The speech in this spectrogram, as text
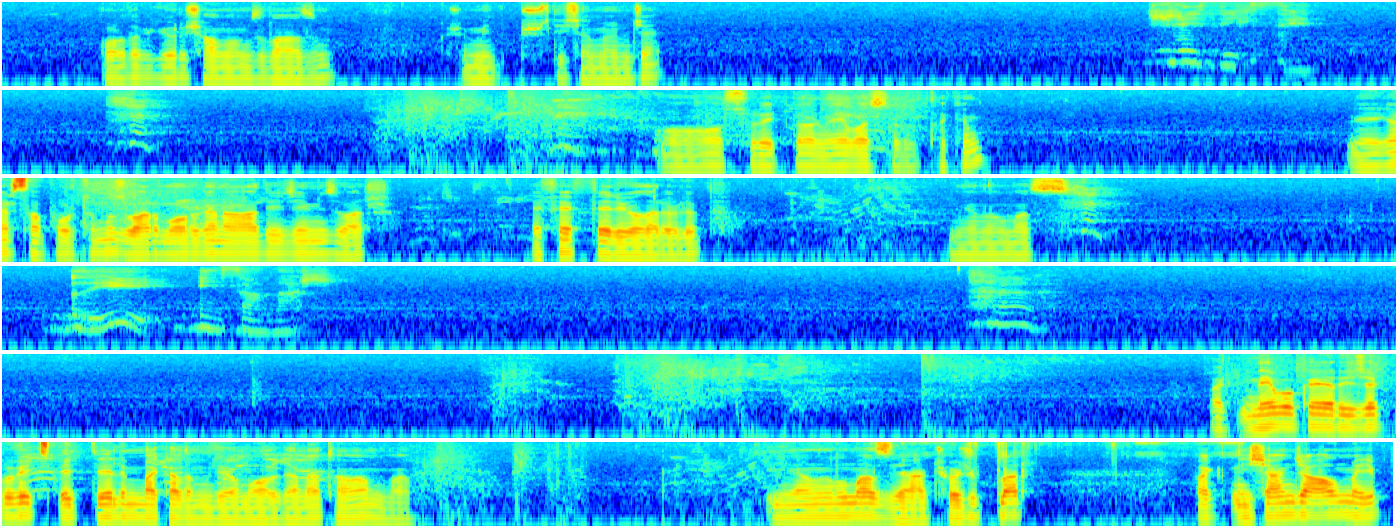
orada bir görüş almamız lazım. Şu mid push diyeceğim önce. Oo sürekli ölmeye başladı takım. Veigar supportumuz var. Morgan A diyeceğimiz var. FF veriyorlar ölüp. İnanılmaz. İyi insanlar. Bak ne boka yarayacak bu Vex bekleyelim bakalım diyor Morgana tamam mı? İnanılmaz ya çocuklar bak nişancı almayıp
